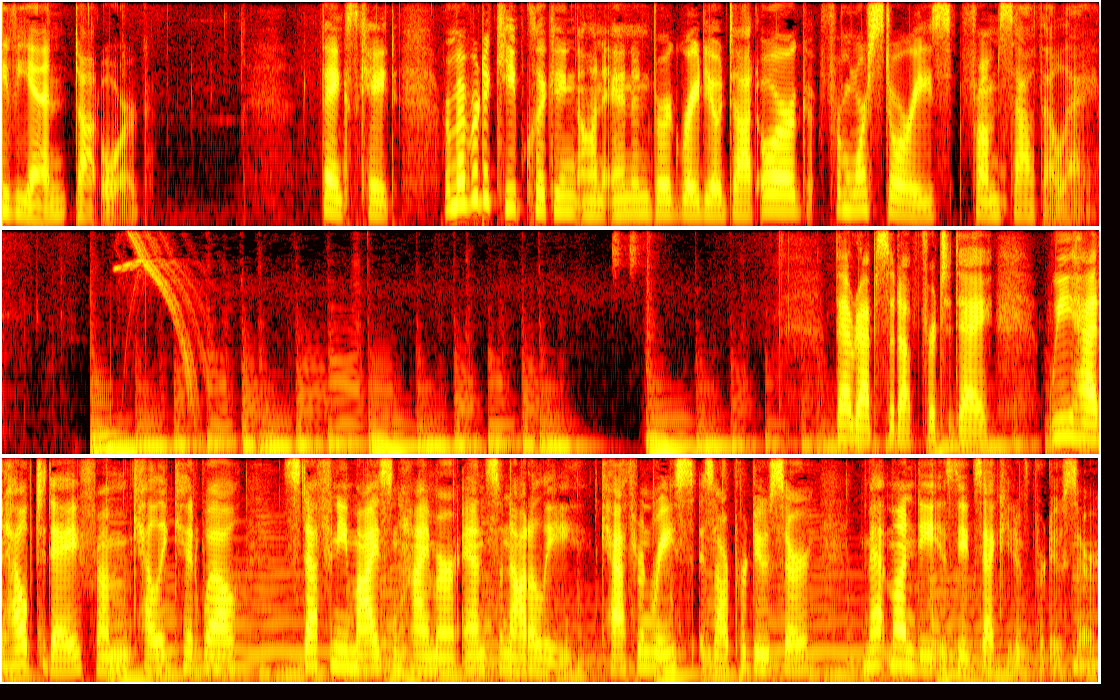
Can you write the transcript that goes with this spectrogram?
atvn.org. Thanks, Cate. Remember to keep clicking on annenbergradio.org for more stories from South LA. That wraps it up for today. We had help today from Kelly Kidwell, Stephanie Meisenheimer, and Sonata Lee. Catherine Riese is our producer. Matt Mundy is the executive producer.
